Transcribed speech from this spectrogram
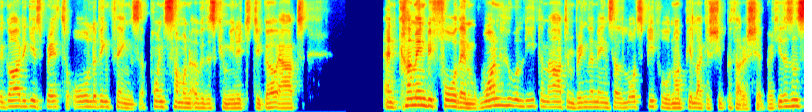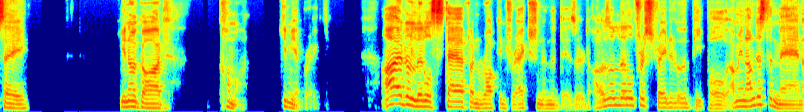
the God who gives breath to all living things appoint someone over this community to go out and come in before them, one who will lead them out and bring them in so the Lord's people will not be like a sheep without a shepherd. He doesn't say, you know, God, come on, give me a break. I had a little staff and rock interaction in the desert. I was a little frustrated with the people. I mean, I'm just a man.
